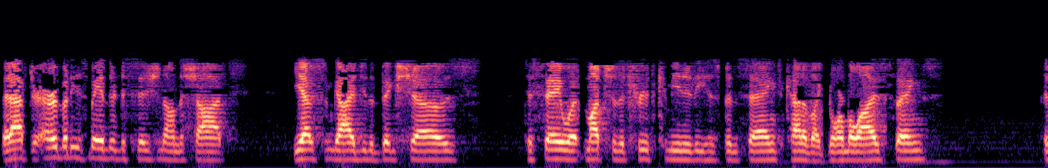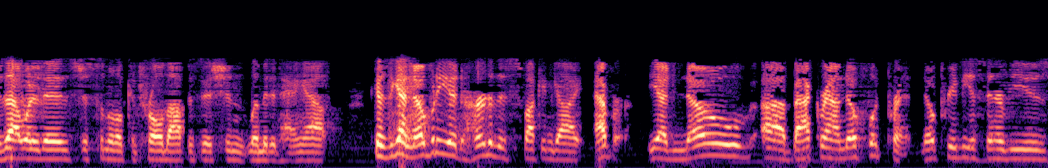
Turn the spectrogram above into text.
that after everybody's made their decision on the shots, you have some guy do the big shows to say what much of the truth community has been saying to kind of like normalize things? Is that what it is? Just some little controlled opposition, limited hangout? Because again, nobody had heard of this fucking guy ever. He had no uh, background, no footprint, no previous interviews,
